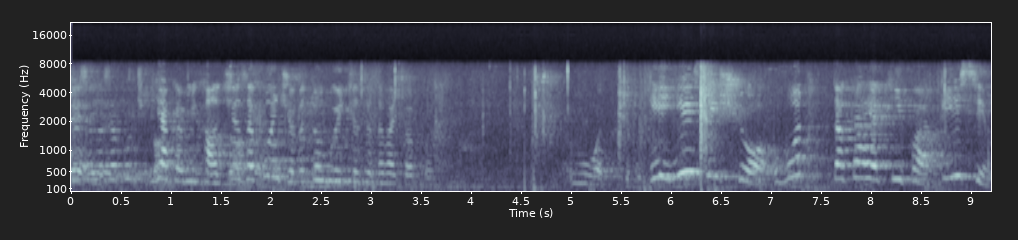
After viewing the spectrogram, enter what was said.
э, Яков Михайлович, я закончу, а потом будете задавать вопрос. Вот. И есть еще вот такая типа писем,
